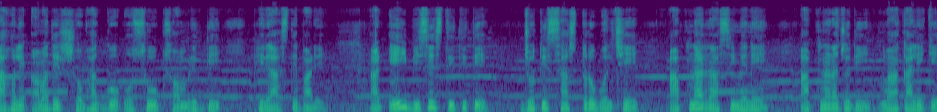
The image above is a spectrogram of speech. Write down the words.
তাহলে আমাদের সৌভাগ্য ও সুখ সমৃদ্ধি ফিরে আসতে পারে। আর এই বিশেষ তিথিতে জ্যোতিষশাস্ত্র বলছে, আপনার রাশি মেনে আপনারা যদি মা কালীকে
